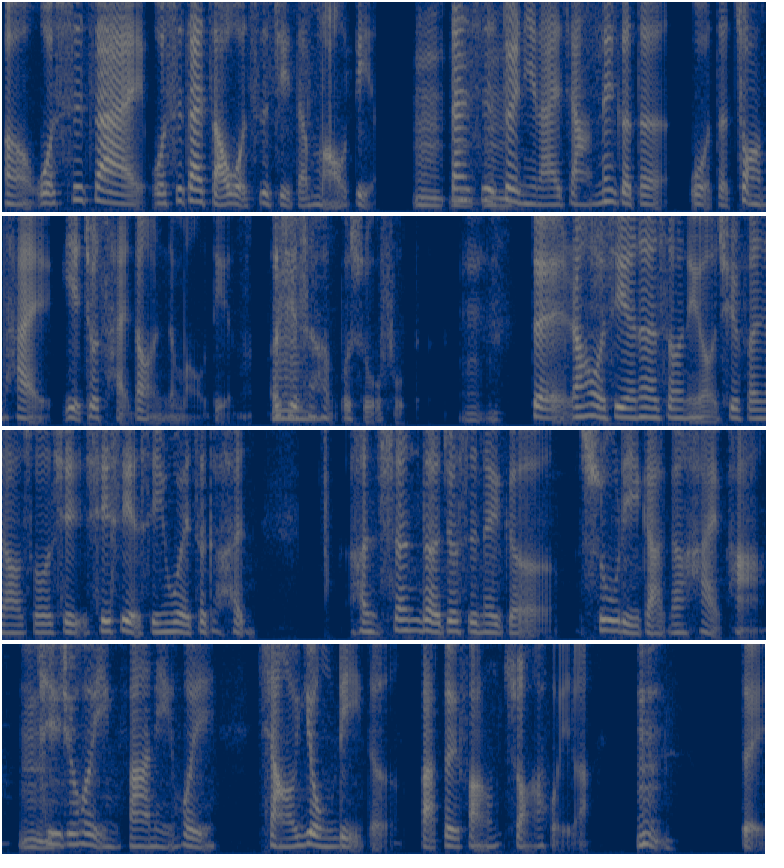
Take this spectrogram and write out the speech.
呃，我是在我是在找我自己的锚点，嗯，但是嗯对。你来讲，那个的我的状态也就踩到你的锚点了，而且是嗯。很不舒服的。嗯嗯。对，然后我记得那个时候你有去分享说，其其实也是因为这个很很深的，就是那个疏离感跟害怕，嗯。其实就会引发你会想要用力的把对方抓回来。嗯，对，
